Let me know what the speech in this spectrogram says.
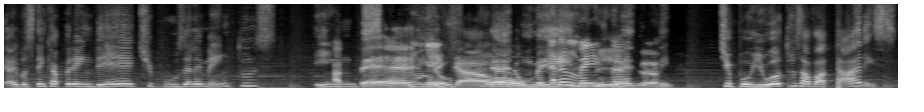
Aí você tem que aprender, tipo, os elementos em. Até chegar É, o- um mês. Era um mês, né? assim. Tipo, e outros avatares,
